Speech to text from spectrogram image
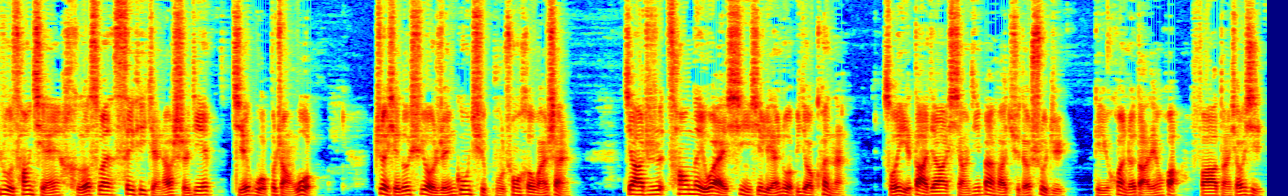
入仓前核酸、CT 检查时间结果不掌握，这些都需要人工去补充和完善。加之舱内外信息联络比较困难，所以大家想尽办法取得数据，给患者打电话、发短消息、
